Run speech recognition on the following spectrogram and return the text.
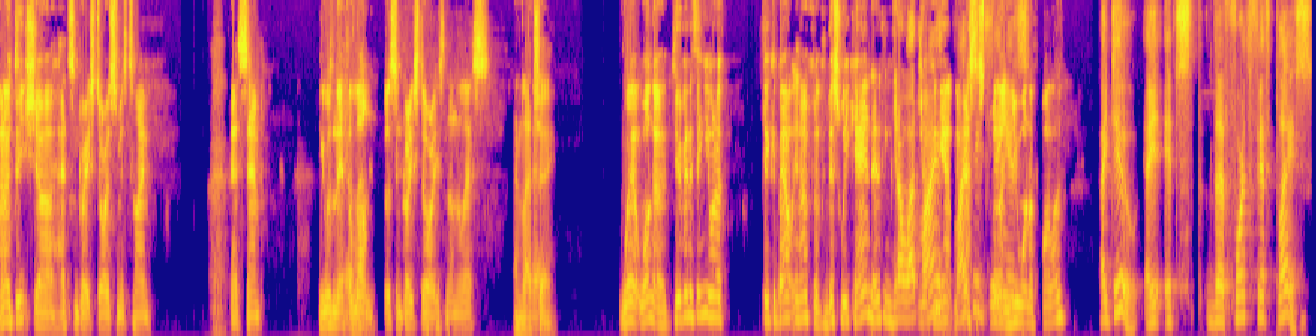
I know Deitch uh, had some great stories from his time at Samp. He wasn't there for Yeah, long, but some great stories nonetheless. And Lecce. Well, Wongo, do you have anything you want to think about, you know, for, for this weekend? Anything You know what? My out? my big storyline thing you want to follow? I do. It's the fourth, fifth place,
